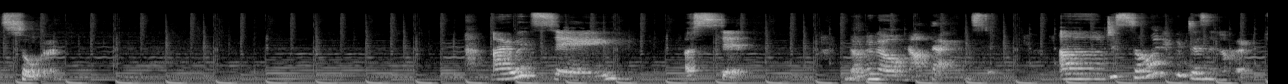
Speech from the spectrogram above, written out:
So good. I would say a stick. No, no, no, not that kind of stick. Um, just someone who doesn't know how to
